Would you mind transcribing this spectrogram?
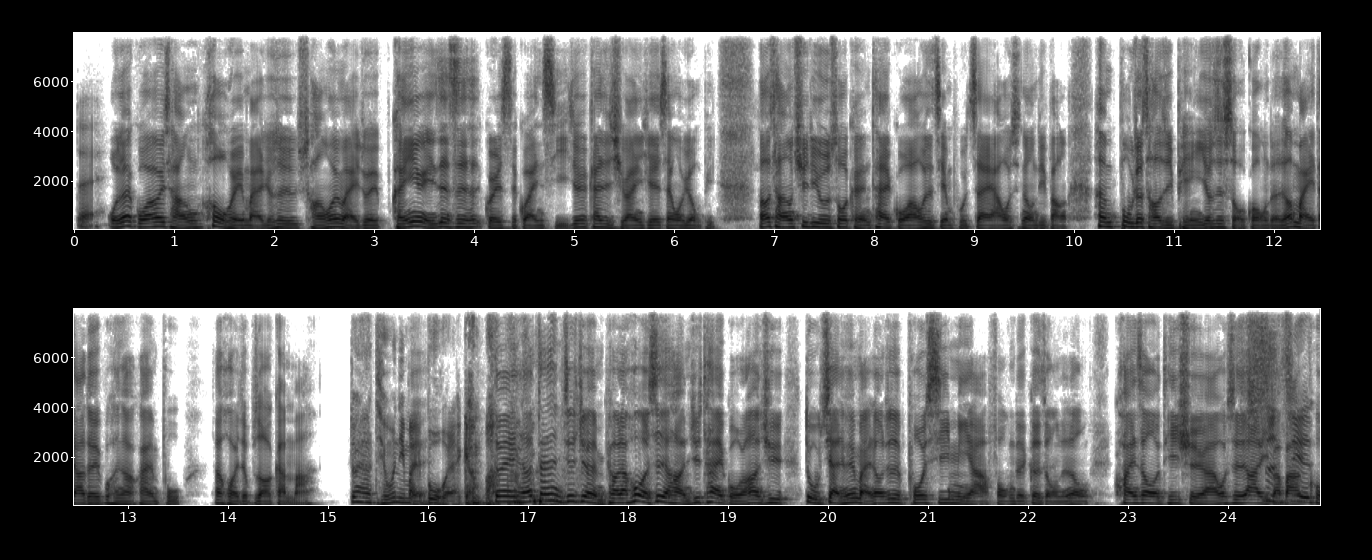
对，我在国外会常后悔买，就是常会买一堆，可能因为认识 Grace 的关系，就是开始喜欢一些生活用品，然后常常去，例如说可能泰国啊，或者柬埔寨啊，或是那种地方，他们布就超级便宜，又是手工的，然后买一大堆布很好看的布，但回来就不知道干嘛。对啊，请问你买布回来干嘛？对，然后但是你就觉得很漂亮，或者是哈，你去泰国，然后你去度假，你会买那种就是波西米亚风的各种的那种宽松的 T 恤啊，或是阿里巴巴裤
